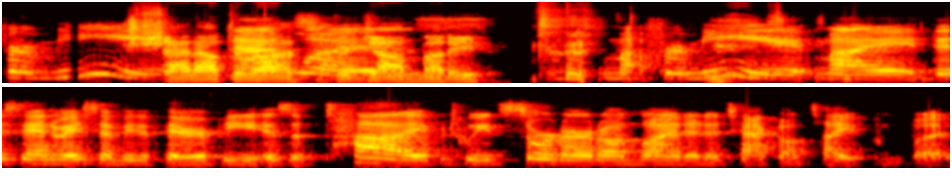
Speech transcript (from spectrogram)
for me. Shout out to Ross. Good job, buddy. my- for me, my this anime sent me to therapy is a tie between Sword Art Online and Attack on Titan, but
